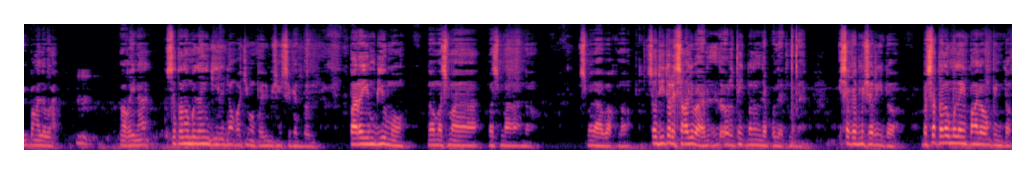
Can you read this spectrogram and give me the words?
yung pangalawa. Okay na? Basta tanaw mo lang yung gilid ng kotse mo, pwede mo siyang sagad doon. Para yung view mo, no, mas ma, mas ma, ano, mas malawak, no? So, dito rin sa kaliwa, rotate mo ng left ulit mo na. Isagad mo siya rito. Basta tanaw mo lang yung pangalawang pinto.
